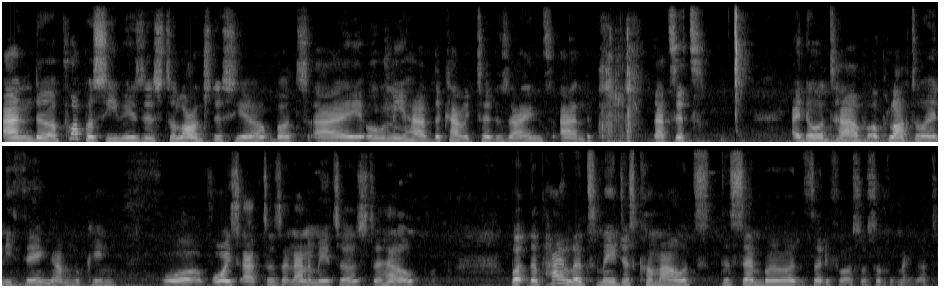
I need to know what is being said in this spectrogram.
And a proper series is to launch this year, but I only have the character designs, and that's it. I don't have a plot or anything. I'm looking for voice actors and animators to help. But the pilots may just come out December the 31st or something like that.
